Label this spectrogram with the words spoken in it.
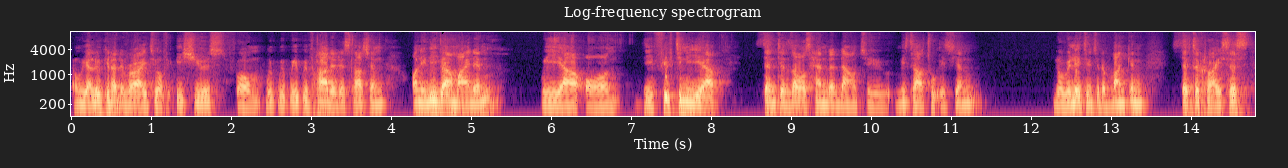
and we are looking at a variety of issues. From we, we, we've had a discussion on illegal mining. We are on the 15-year sentence that was handed down to Mr. Ato-Essien, you know, relating to the banking sector crisis.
